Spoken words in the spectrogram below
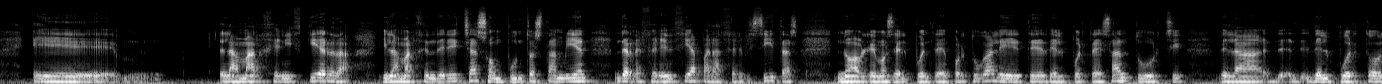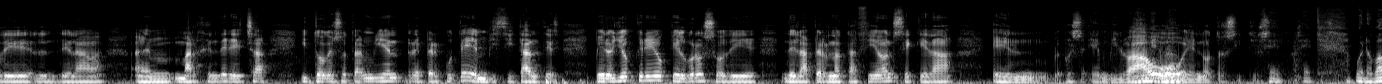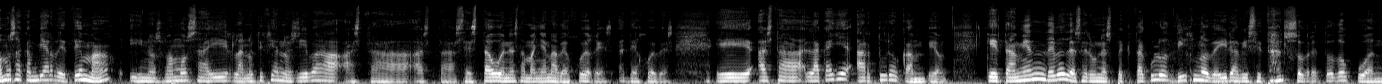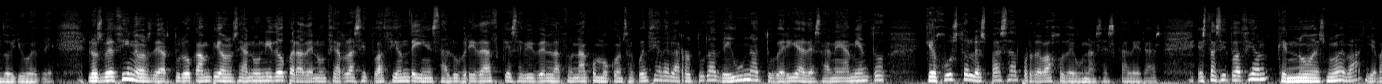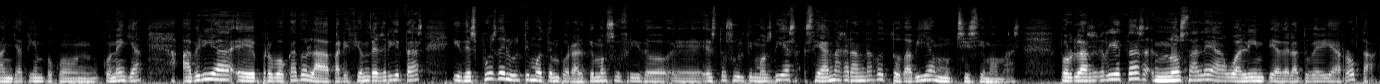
la margen izquierda y la margen derecha son puntos también de referencia para hacer visitas. No hablemos del puente de Portugalete, del puerto de Santurci, de la, del puerto de, la em, margen derecha y todo eso también repercute en visitantes. Pero yo creo que el grosso de, de la pernotación se queda en, pues, en Bilbao, o en otros sitios. Sí, sí. Bueno, vamos a cambiar de tema y nos vamos a ir, la noticia nos lleva hasta, hasta Sestao en esta mañana de jueves, de jueves eh, hasta la calle Arturo Campeón, que también debe de ser un espectáculo digno de ir a visitar, sobre todo cuando llueve. Los vecinos de Arturo Campeón se han unido para denunciar la situación de insalubridad que se vive en la zona como consecuencia de la rotura de una tubería de saneamiento que justo les pasa por debajo de unas escaleras. Esta situación, que no es nueva, llevan ya tiempo con, con ella, habría eh, provocado la aparición de grietas y después del último temporal que hemos sufrido eh, estos últimos días se han agrandado todavía muchísimo más. Por las grietas no sale agua limpia de la tubería rota.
